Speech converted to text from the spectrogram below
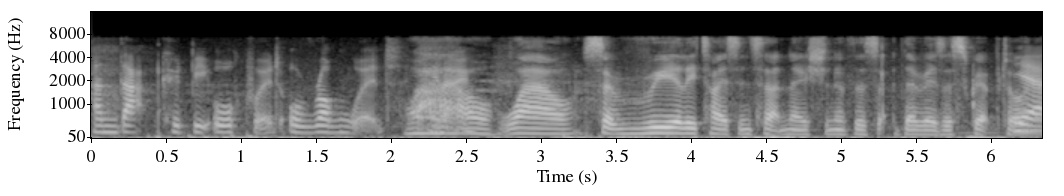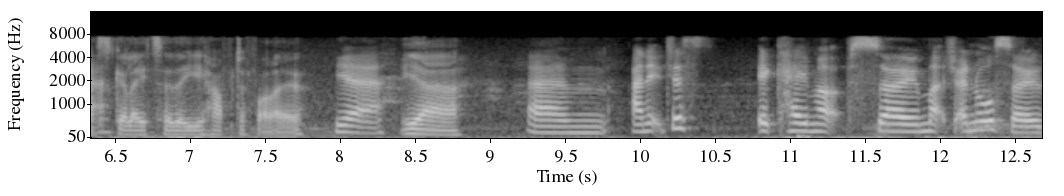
and that could be awkward or wrongward. Wow, wow. So it really ties into that notion of this, there is a script or Yeah. an escalator that you have to follow. Yeah. Yeah. um, and it just it came up so much and also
